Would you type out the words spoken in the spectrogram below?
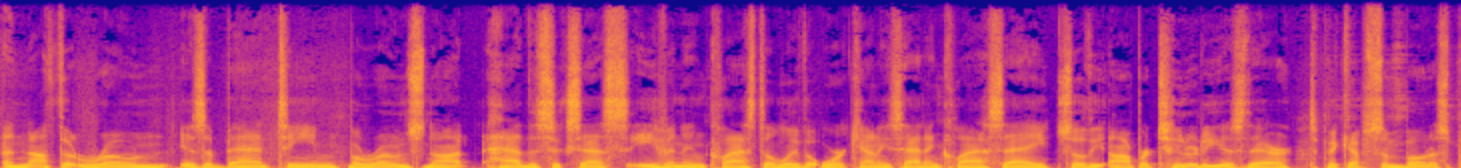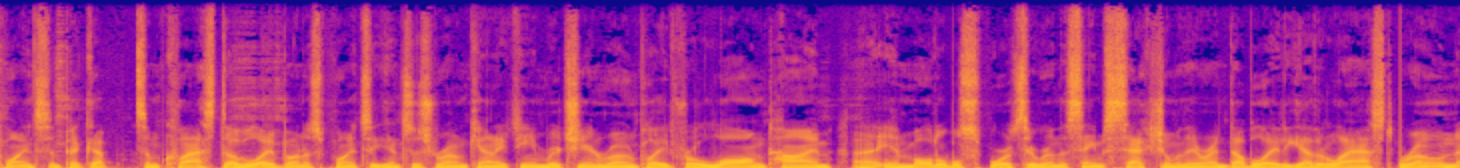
And not that Roane is a bad team, but Roane's not had the success even in Class AA that Wirt County's had in Class A. So the opportunity is there to pick up some bonus points and pick up some Class AA bonus points against this Roane County team. Ritchie and Roane played for a long time uh, in multiple sports. They were in the same section when they were in AA together last. Roane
